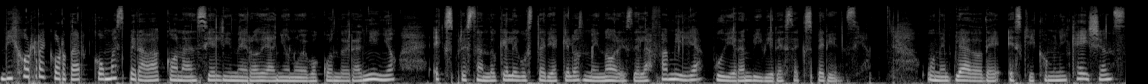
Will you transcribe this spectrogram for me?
dijo recordar cómo esperaba con ansia el dinero de Año Nuevo cuando era niño, expresando que le gustaría que los menores de la familia pudieran vivir esa experiencia. Un empleado de SK Communications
